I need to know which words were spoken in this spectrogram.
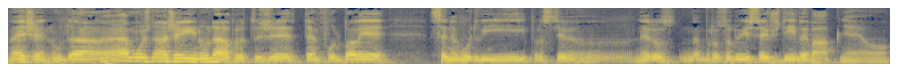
ne že nuda, a možná, že i nuda, protože ten fotbal je, se neodvíjí, prostě neroz, rozhodují se vždy ve vápně, jo.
